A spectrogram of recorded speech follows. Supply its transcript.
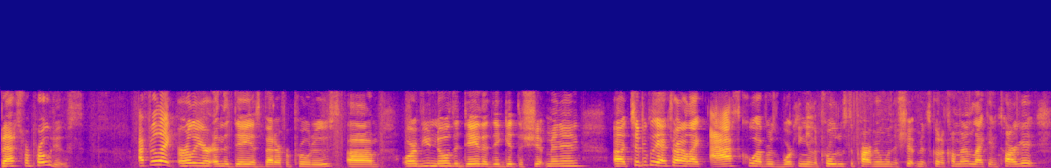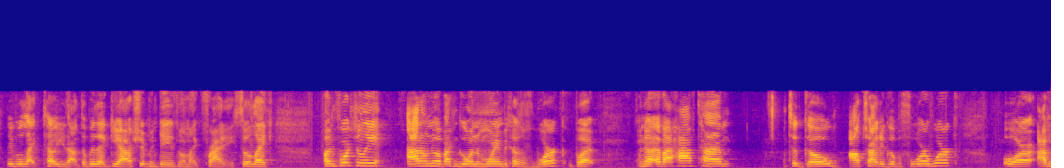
best for produce. I feel like earlier in the day is better for produce, um, or if you know the day that they get the shipment in. Uh, typically, I try to like ask whoever's working in the produce department when the shipment's gonna come in. Like in Target, they will like tell you that they'll be like, yeah, our shipment day is on like Friday. So like, unfortunately, I don't know if I can go in the morning because of work, but you know, if I have time to go, I'll try to go before work, or I'm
